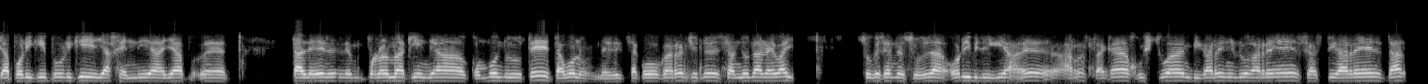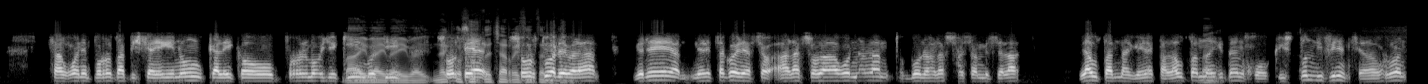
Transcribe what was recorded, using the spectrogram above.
ja poliki poliki, ja jendia, ja eh, talde problemakin ja konbondu dute, eta bueno, niretzako garrantzitu izan dudare bai, zuk esan duzu, da, hori biligia, eh, arrastakan, justuan, bigarren, hirugarren, zazpigarren, eta San Juanen porrota pizka egin nun, kaleko problema horiekin, Bai, bai, bai, bai, nahiko sortea- sorte txarra izan sortu ere, zen. bada. Gere, niretzako ere arazo- dago da, bueno, arazo esan bezala, lautan da, gero, eta lautan da egiten, jo, kriston diferentzia da, orduan,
